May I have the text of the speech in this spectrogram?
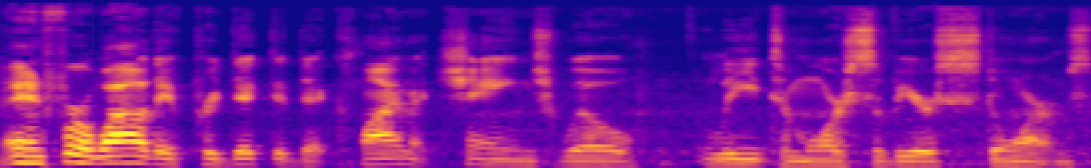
And for a while, they've predicted that climate change will lead to more severe storms.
